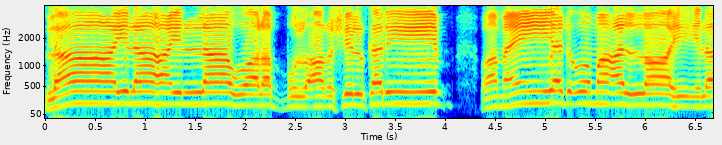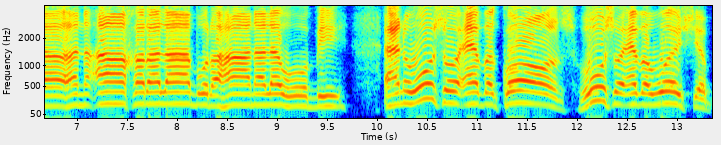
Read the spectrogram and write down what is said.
لا إله إلا هو رب العرش الكريم ومن يدعو مع الله إلها آخر لا برهان له به and whosoever calls, whosoever worship,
